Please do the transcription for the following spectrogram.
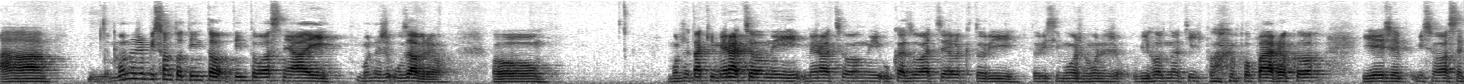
A možno, že by som to týmto, týmto vlastne aj možno, že uzavrel. O, možno taký merateľný, merateľný ukazovateľ, ktorý, ktorý si môžeme možno, vyhodnotiť po, po pár rokoch, je, že my sme vlastne,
